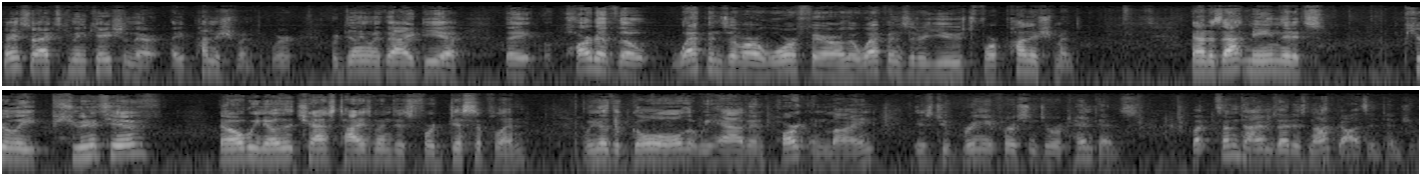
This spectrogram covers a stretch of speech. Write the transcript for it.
Okay, so excommunication there, a punishment. We're, we're dealing with the idea that part of the weapons of our warfare are the weapons that are used for punishment. Now, does that mean that it's purely punitive? No, we know that chastisement is for discipline. We know the goal that we have in part in mind is to bring a person to repentance. But sometimes that is not God's intention.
